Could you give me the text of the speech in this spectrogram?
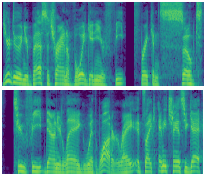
you're doing your best to try and avoid getting your feet freaking soaked two feet down your leg with water, right? It's like any chance you get,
